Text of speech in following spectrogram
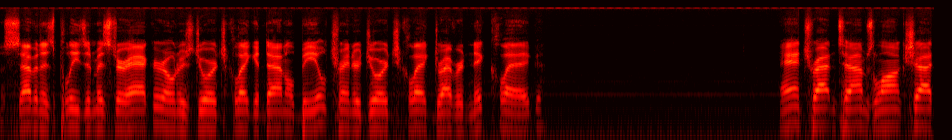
The seven is Pleasing Mr. Hacker, owners George Clegg and Donald Beal, trainer George Clegg, driver Nick Clegg. And Trotting Tom's long shot,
